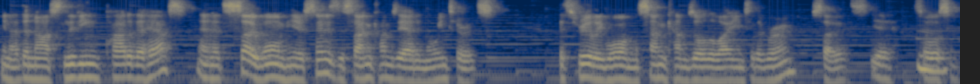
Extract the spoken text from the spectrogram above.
you know, the nice living part of the house. And it's so warm here. As soon as the sun comes out in the winter, it's it's really warm. The sun comes all the way into the room. So it's yeah, it's Mm. awesome.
